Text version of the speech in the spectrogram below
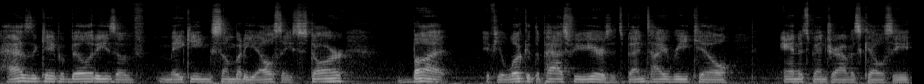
has the capabilities of making somebody else a star, but if you look at the past few years, it's been Tyreek Hill and it's been Travis Kelce.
